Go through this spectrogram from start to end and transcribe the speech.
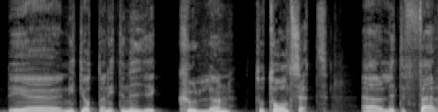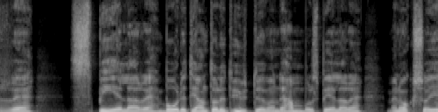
det är 98-99 kullen totalt sett är lite färre spelare, både till antalet utövande handbollsspelare men också i,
